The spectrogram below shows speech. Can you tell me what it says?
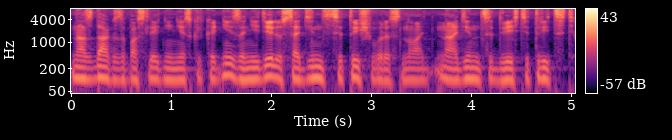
NASDAQ за последние несколько дней за неделю с 11 тысяч вырос на 11 230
